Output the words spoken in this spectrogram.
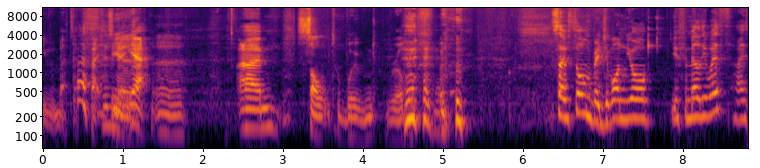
even better. Perfect, isn't it? Yeah. Uh, Um, salt wound rub. so Thornbridge, one you're you're familiar with? I,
